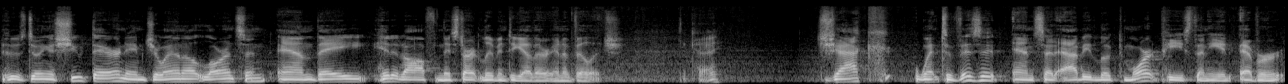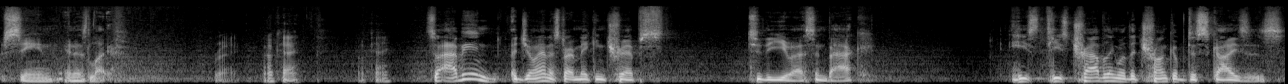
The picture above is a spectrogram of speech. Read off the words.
who's doing a shoot there named Joanna Lawrenson, and they hit it off and they start living together in a village. Okay. Jack went to visit and said Abbie looked more at peace than he had ever seen in his life. Right. Okay. Okay. So Abbie and uh, Joanna start making trips to the U.S. and back. He's he's traveling with a trunk of disguises,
